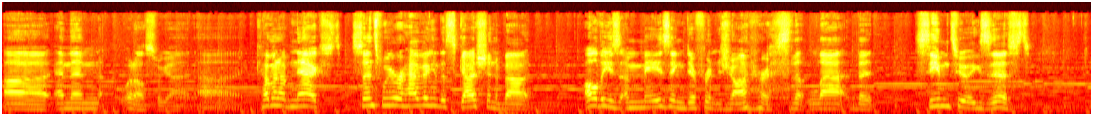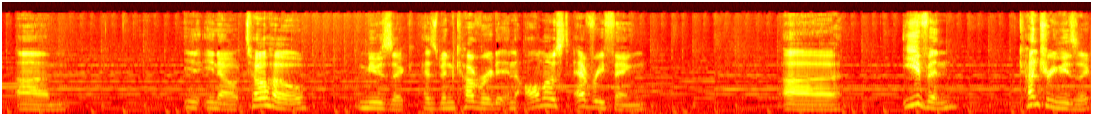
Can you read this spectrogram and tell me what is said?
Uh, and then, what else we got? Uh, coming up next, since we were having a discussion about all these amazing different genres that la- that seem to exist, um, y- you know, Touhou music has been covered in almost everything, uh, even country music.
